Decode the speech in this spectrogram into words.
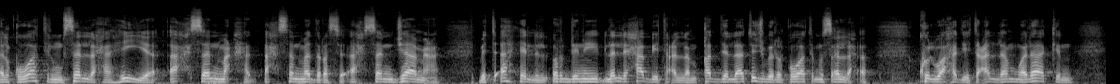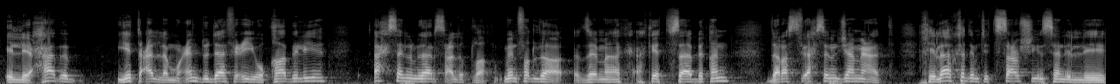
القوات المسلحة هي أحسن معهد أحسن مدرسة أحسن جامعة بتأهل الأردني للي حاب يتعلم. قد لا تجبر القوات المسلحة كل واحد يتعلم ولكن اللي حابب يتعلم وعنده دافعية وقابلية أحسن المدارس على الإطلاق. من فضلها زي ما حكيت سابقا درست في أحسن الجامعات. خلال خدمتي 29 سنة اللي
